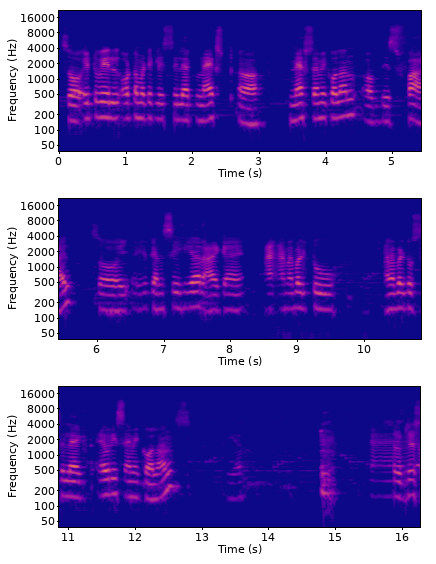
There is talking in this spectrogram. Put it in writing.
So it will automatically select next uh, next semicolon of this file. So you can see here i can I, i'm able to i'm able to select every semicolons here So just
